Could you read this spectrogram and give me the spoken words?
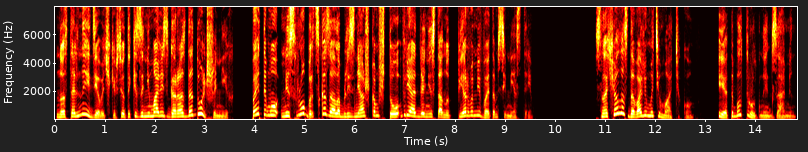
Но остальные девочки все-таки занимались гораздо дольше них, поэтому мисс Роберт сказала близняшкам, что вряд ли они станут первыми в этом семестре. Сначала сдавали математику, и это был трудный экзамен.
